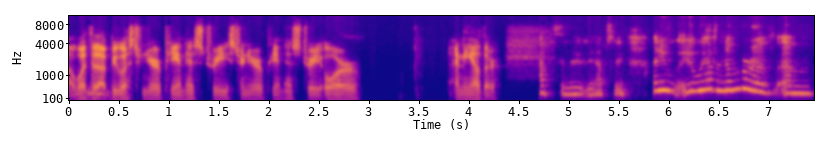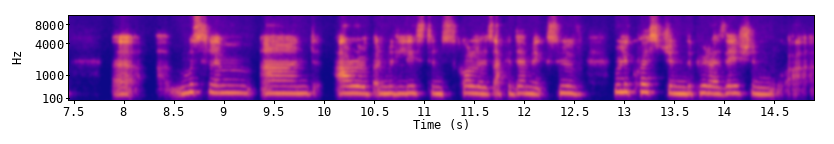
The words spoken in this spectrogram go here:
uh, whether that be Western European history, Eastern European history, or any other. Absolutely, absolutely. And you, we have a number of um, uh, Muslim and Arab and Middle Eastern scholars, academics who've really questioned the periodization, uh,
